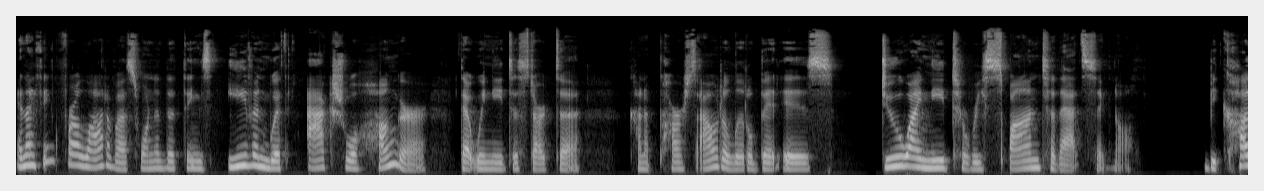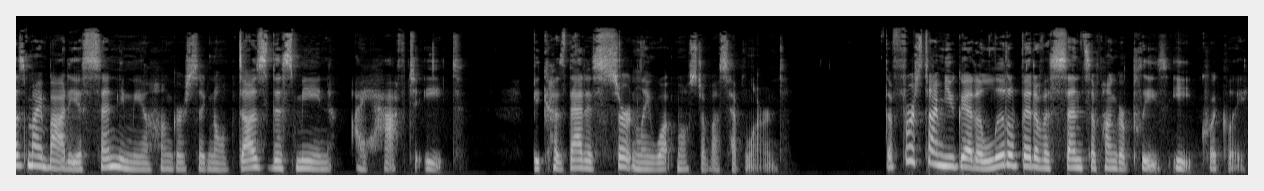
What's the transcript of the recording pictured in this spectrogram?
And I think for a lot of us, one of the things, even with actual hunger, that we need to start to kind of parse out a little bit is do I need to respond to that signal? Because my body is sending me a hunger signal, does this mean I have to eat? Because that is certainly what most of us have learned. The first time you get a little bit of a sense of hunger, please eat quickly.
